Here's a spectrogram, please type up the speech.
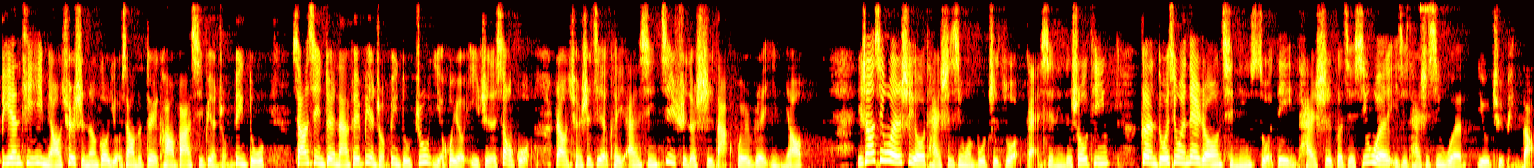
，BNT 疫苗确实能够有效的对抗巴西变种病毒，相信对南非变种病毒株也会有抑制的效果，让全世界可以安心继续的施打辉瑞疫苗。以上新闻是由台视新闻部制作，感谢您的收听。更多新闻内容，请您锁定台视各界新闻以及台视新闻 YouTube 频道。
